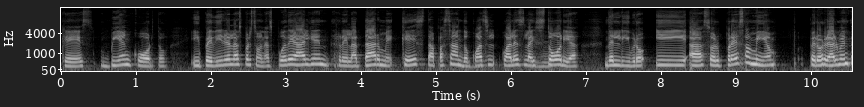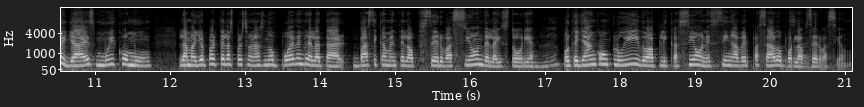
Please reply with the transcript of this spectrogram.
que es bien corto, y pedirle a las personas, ¿puede alguien relatarme qué está pasando? ¿Cuál, cuál es la historia del libro? Y a sorpresa mía, pero realmente ya es muy común, la mayor parte de las personas no pueden relatar básicamente la observación de la historia, porque ya han concluido aplicaciones sin haber pasado por la observación.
